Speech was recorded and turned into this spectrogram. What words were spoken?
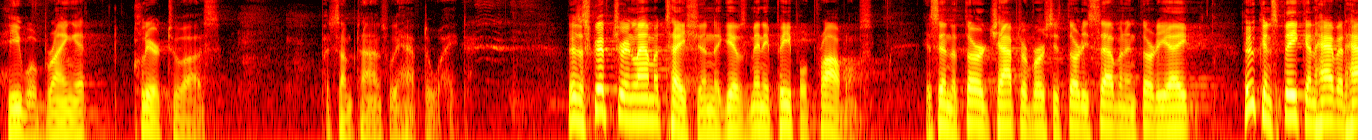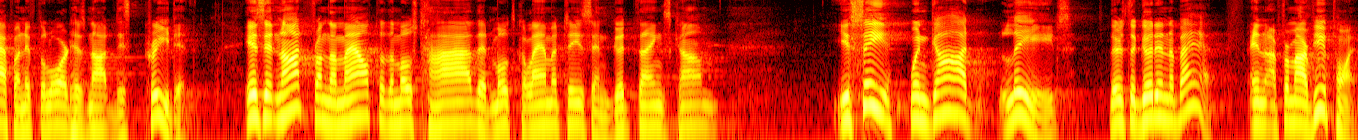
He will bring it clear to us. But sometimes we have to wait. There's a scripture in Lamentation that gives many people problems. It's in the third chapter, verses 37 and 38. Who can speak and have it happen if the Lord has not decreed it? Is it not from the mouth of the Most High that most calamities and good things come? You see, when God leads, there's the good and the bad, and uh, from our viewpoint.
